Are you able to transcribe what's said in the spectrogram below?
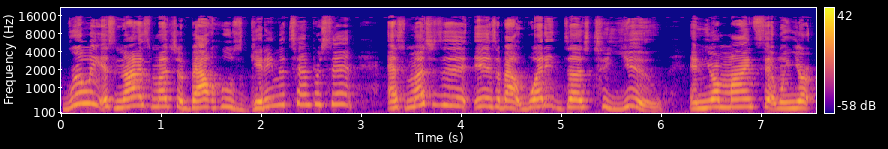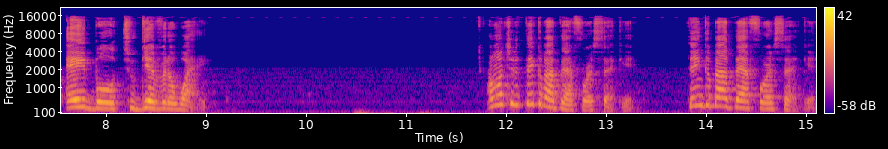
really is not as much about who's getting the 10% as much as it is about what it does to you and your mindset when you're able to give it away. I want you to think about that for a second. Think about that for a second.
